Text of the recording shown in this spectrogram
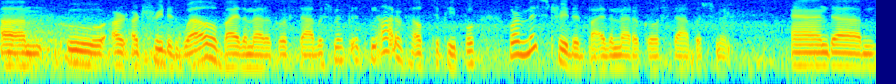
um, who are, are, treated well by the medical establishment, but it's not of help to people who are mistreated by the medical establishment. And um,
